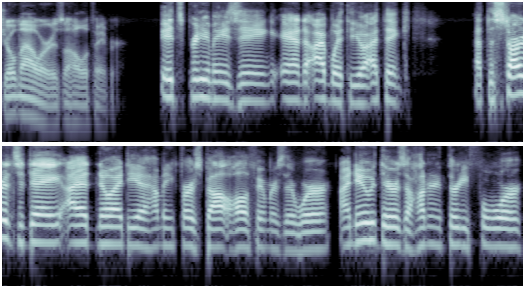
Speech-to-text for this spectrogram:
Joe Mauer is a Hall of Famer. It's pretty amazing. And I'm with you. I think at the start of today, I had no idea how many first ballot Hall of Famers there were. I knew there was 134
